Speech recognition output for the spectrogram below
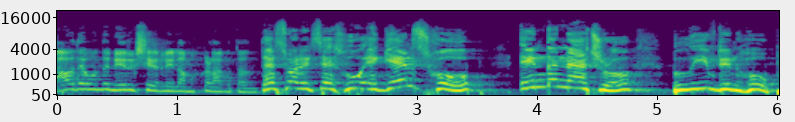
ಯಾವುದೇ ಒಂದು ನಿರೀಕ್ಷೆ ಇರಲಿಲ್ಲ ಮಕ್ಕಳಾಗುತ್ತಂತ That's what it says. Who against hope in the natural believed in hope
